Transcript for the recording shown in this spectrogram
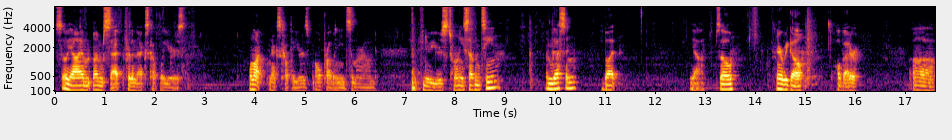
So yeah, I'm, I'm set for the next couple years. Well, not next couple years. I'll probably need some around New Year's 2017, I'm guessing. But yeah, so there we go. All better. Uh,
